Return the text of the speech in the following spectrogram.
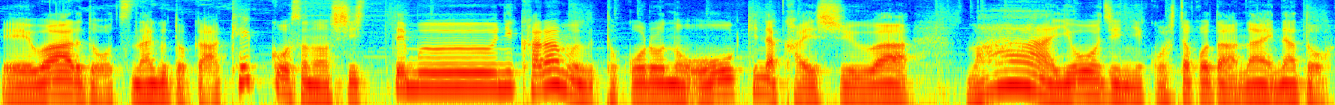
えー、ワールドをつなぐとか、結構そのシステムに絡むところの大きな改修は、まあ、用心に越したことはないなと。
